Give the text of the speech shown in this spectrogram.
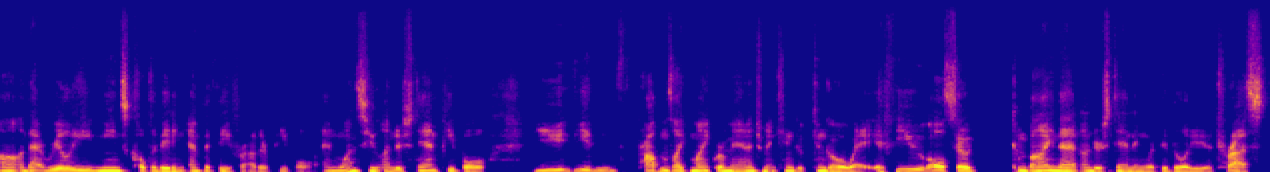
Uh, and that really means cultivating empathy for other people. And once you understand people, you, you problems like micromanagement can, can go away. If you also combine that understanding with the ability to trust,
